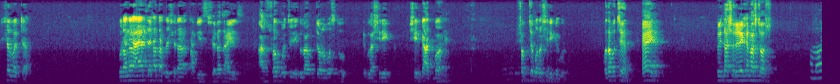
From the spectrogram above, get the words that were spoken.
কিসের বাচ্চা কোরআনের আয়াত লেখা থাকলে সেটা তাবিজ সেটা জায়েজ। আর সব হচ্ছে এগুলা জড়বস্তু এগুলা শিরিক শিরকে আকবর। সবচেয়ে বড় শিরিক এগুলো। কথা বুঝছেন? এই তুই তার শরীরে এখানে আসছস? আমার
